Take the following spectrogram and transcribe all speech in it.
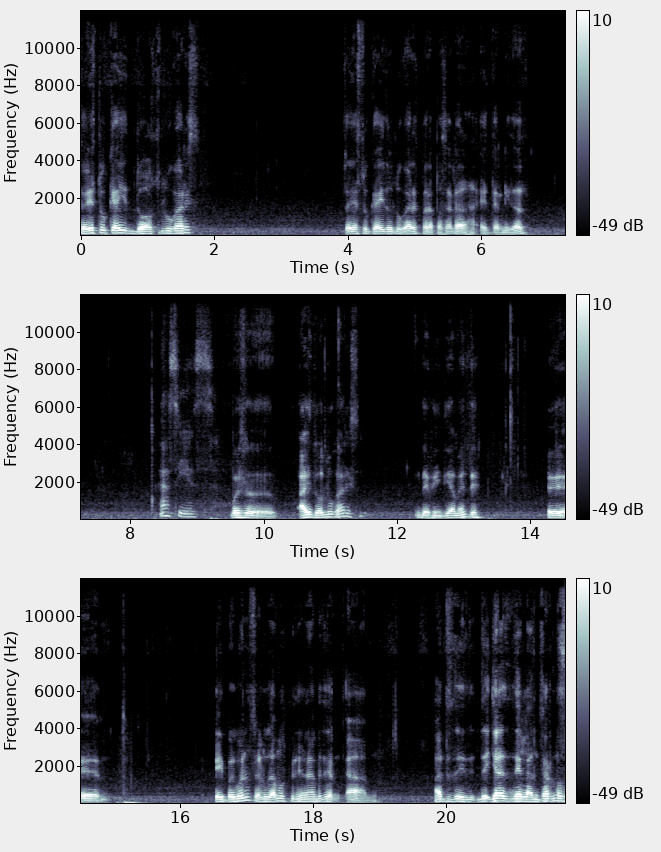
¿Sabías tú que hay dos lugares? ¿Sabías tú que hay dos lugares para pasar la eternidad? Así es. Pues eh, hay dos lugares, definitivamente. Eh, y pues bueno, saludamos primeramente a, antes de, ya de lanzarnos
